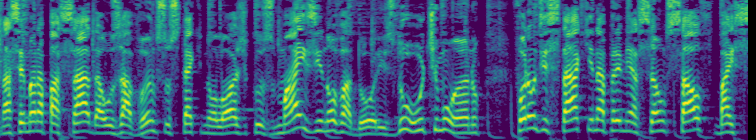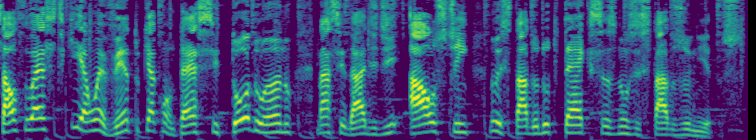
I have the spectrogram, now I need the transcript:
Na semana passada, os avanços tecnológicos mais inovadores do último ano foram destaque na premiação South by Southwest, que é um evento que acontece todo ano na cidade de Austin, no estado do Texas, nos Estados Unidos.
